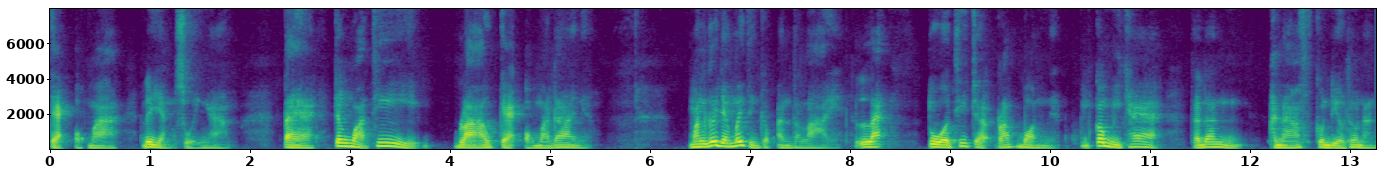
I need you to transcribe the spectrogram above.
แกะออกมาได้อย่างสวยงาม แต่จังหวะที่บราวแกะออกมาได้เนี่ยมันก็ยังไม่ถึงกับอันตราย และตัวที่จะรับบอลเนี่ยก็มีแค่ทางด้านคนาฟคนเดียวเท่านั้น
